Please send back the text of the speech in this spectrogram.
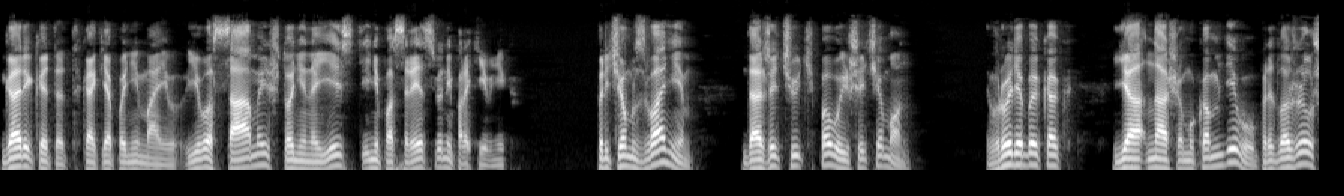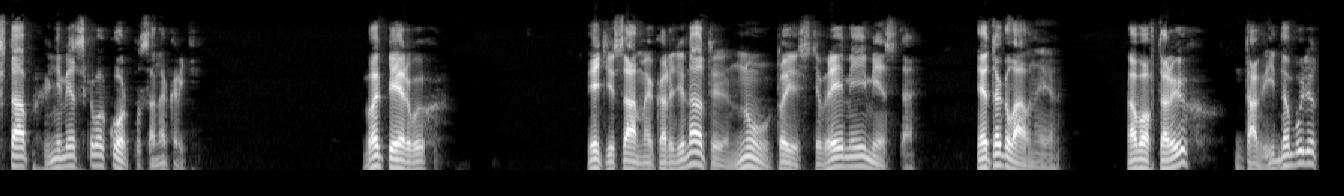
Гарик этот, как я понимаю, его самый, что ни на есть, и непосредственный противник. Причем званием даже чуть повыше, чем он. Вроде бы как я нашему комдиву предложил штаб немецкого корпуса накрыть. Во-первых, эти самые координаты, ну, то есть время и место, это главное. А во-вторых, да видно будет.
